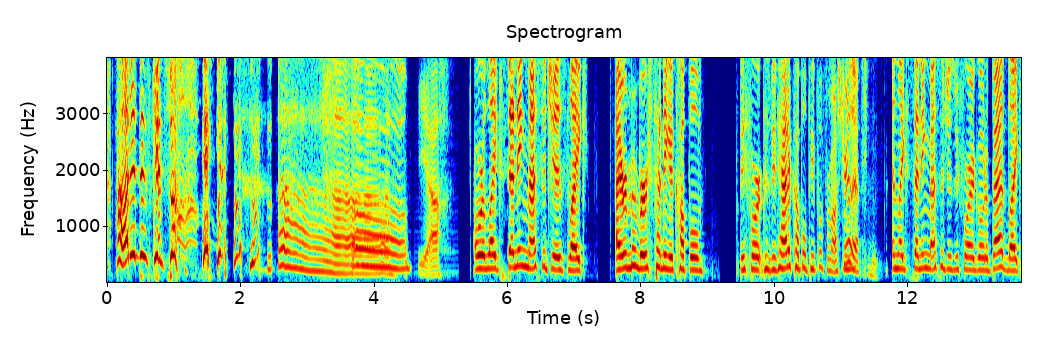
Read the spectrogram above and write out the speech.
How did this get so ah, Oh. yeah. or like sending messages like I remember sending a couple before because we've had a couple people from Australia mm-hmm. and like sending messages before I go to bed like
